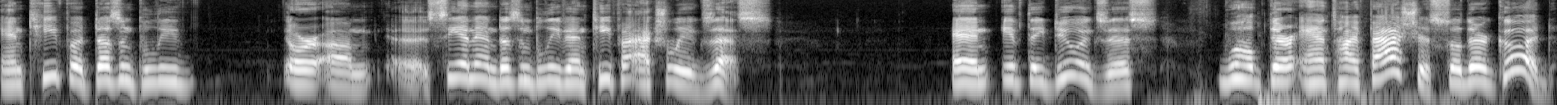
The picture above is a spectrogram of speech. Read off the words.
Antifa doesn't believe, or um, uh, CNN doesn't believe Antifa actually exists. And if they do exist, well, they're anti fascist, so they're good.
